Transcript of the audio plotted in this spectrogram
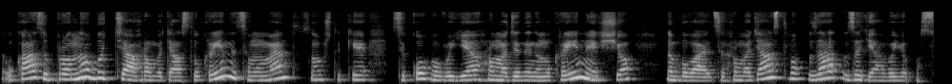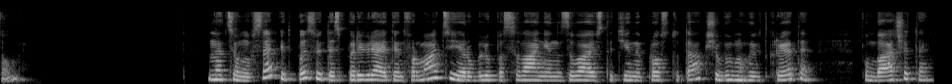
указу про набуття громадянства України. Це момент, знову ж таки, з якого ви є громадянином України, якщо набувається громадянство за заявою особи. На цьому все. Підписуйтесь, перевіряйте інформацію. Я роблю посилання, називаю статті не просто так, щоб ви могли відкрити, побачити,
